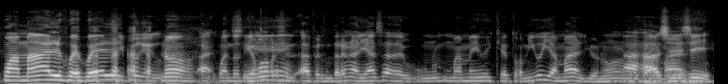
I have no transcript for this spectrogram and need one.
Juamal, Juejuel. Sí, porque No. ah, cuando te Sí. íbamos a, presen- a presentar en Alianza, un man me dijo, "Es que tu amigo Yamal. Yo no, no, Ajá, Gamal". sí, sí.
